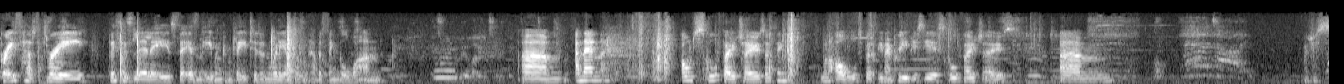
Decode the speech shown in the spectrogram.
Grace has three. This is Lily's that isn't even completed and William doesn't have a single one. Um, and then old school photos, I think, well not old, but you know, previous year school photos. Um, I just,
